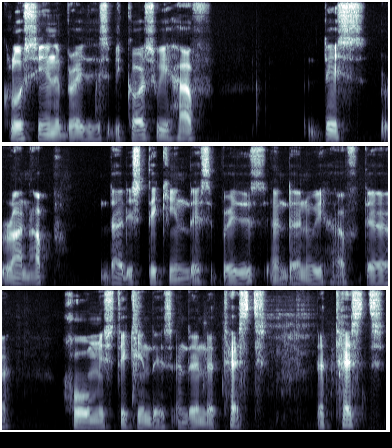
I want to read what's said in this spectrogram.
closing braces? Because we have this run app that is taking this braces and then we have the home is taking this and then the test. The test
